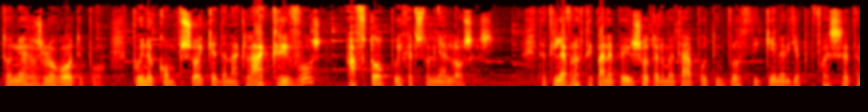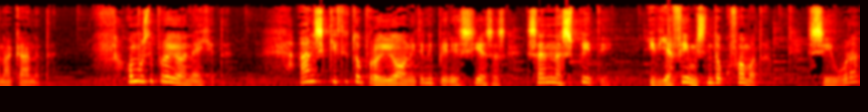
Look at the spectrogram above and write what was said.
το νέο σας λογότυπο που είναι κομψό και αντανακλά ακριβώς αυτό που είχατε στο μυαλό σας. Τα τηλέφωνα χτυπάνε περισσότερο μετά από την προωθητική ενέργεια που αποφασίσατε να κάνετε. Όμως τι προϊόν έχετε; Αν σκεφτείτε το προϊόν ή την υπηρεσία σας σαν ένα σπίτι, η διαφήμιση είναι τα κουφώματα. Σίγουρα,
